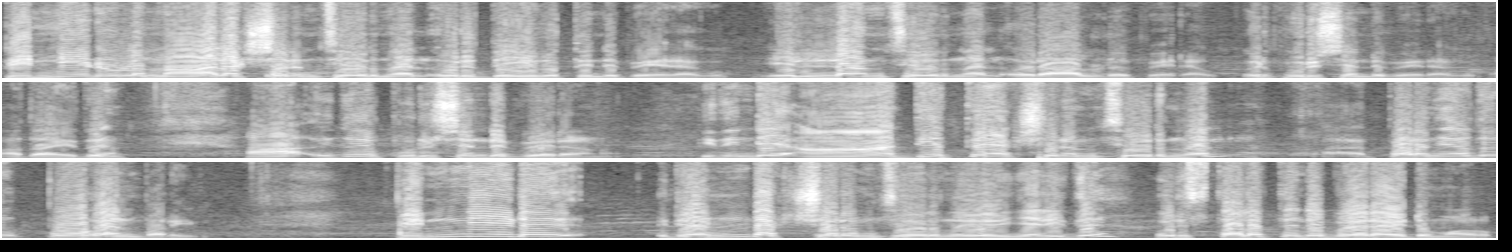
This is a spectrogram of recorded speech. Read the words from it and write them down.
പിന്നീടുള്ള നാലക്ഷരം ചേർന്നാൽ ഒരു ദൈവത്തിന്റെ പേരാകും. എല്ലാം ചേർന്നാൽ ഒരാളുടെ പേരാകും. ഒരു പുരുഷന്റെ പേരാകും. അതായത് ആ ഇതൊരു പുരുഷന്റെ പേരാണ്. ഇതിന്റെ ആദ്യത്തെ അക്ഷരം ചേർന്നാൽ പറഞ്ഞത് പോകാൻ പറയും. പിന്നീട് രണ്ടക്ഷരം ചേർന്ന് കഴിഞ്ഞാൽ ഇത് ഒരു സ്ഥലത്തിന്റെ പേരായിട്ട് മാറും.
